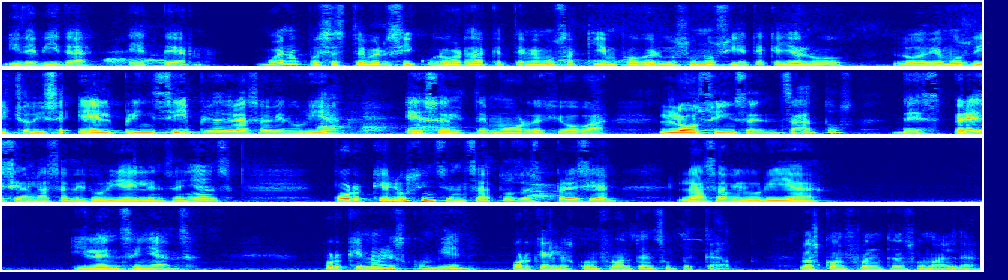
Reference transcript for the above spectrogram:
y de vida eterna. Bueno, pues este versículo, ¿verdad? Que tenemos aquí en Proverbios 1.7, que ya lo, lo habíamos dicho, dice, el principio de la sabiduría es el temor de Jehová. Los insensatos desprecian la sabiduría y la enseñanza. ¿Por qué los insensatos desprecian la sabiduría y la enseñanza? Porque no les conviene, porque los confronta en su pecado, los confronta en su maldad.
